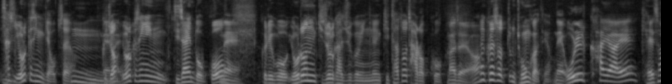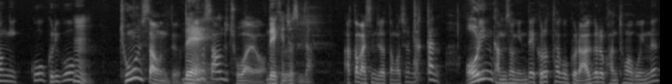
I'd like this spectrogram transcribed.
사실 요렇게 생긴 게 없어요. 음, 그죠? 네네. 요렇게 생긴 디자인도 없고 네, 그리고 요런 기조를 가지고 있는 기타도 잘 없고 맞아요. 그래서 좀 좋은 것 같아요. 네, all khaya의 개성 있고 그리고 음. 좋은 사운드. 네. 이거 사운드 좋아요. 네, 그 괜찮습니다. 아까 말씀드렸던 것처럼 약간 어린 감성인데 그렇다고 그 라그를 관통하고 있는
